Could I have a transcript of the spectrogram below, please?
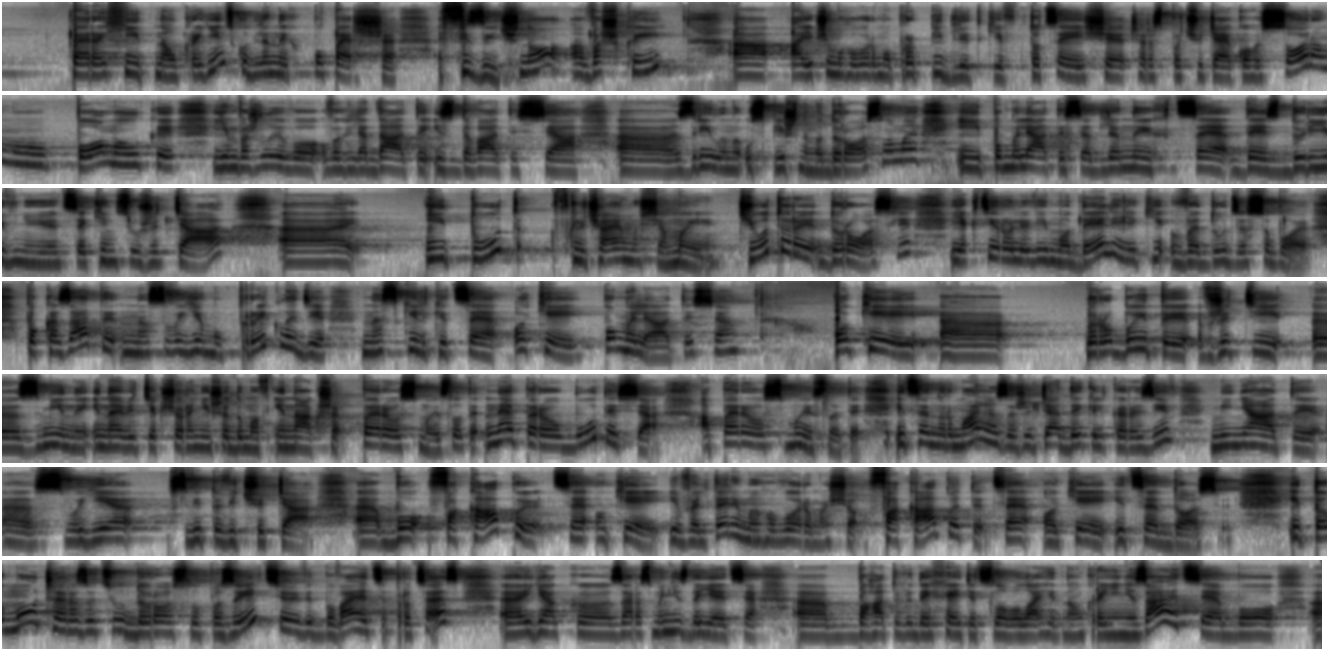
Перехід на українську для них, по-перше, фізично важкий. А, якщо ми говоримо про підлітків, то це ще через почуття якогось сорому, помилки. Їм важливо виглядати і здаватися е, зрілими, успішними дорослими, і помилятися для них це десь дорівнюється кінцю життя. І тут включаємося ми, т'ютери, дорослі, як ті рольові моделі, які ведуть за собою. Показати на своєму прикладі, наскільки це окей помилятися, окей. Е- Робити в житті зміни, і навіть якщо раніше думав інакше, переосмислити, не переобутися, а переосмислити. І це нормально за життя декілька разів міняти е, своє світовідчуття. Е, бо факапи це окей. І в Альтері ми говоримо, що факапити це окей, і це досвід. І тому через оцю дорослу позицію відбувається процес, е, як е, зараз мені здається, е, багато людей хейтять слово лагідна українізація, бо, е,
